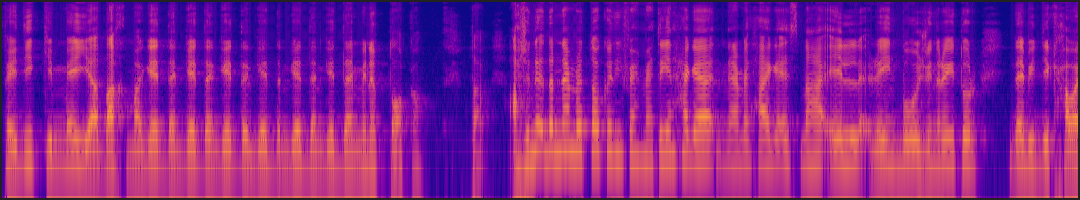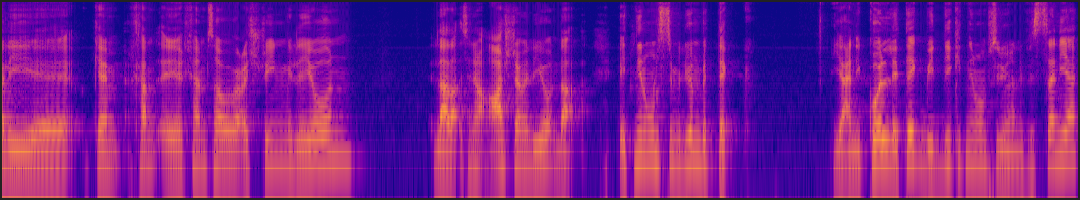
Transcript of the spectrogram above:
فيديك كمية ضخمة جدا جدا جدا جدا جدا جدا من الطاقة. طب عشان نقدر نعمل الطاقة دي فاحنا محتاجين حاجة نعمل حاجة اسمها ال rainbow generator ده بيديك حوالي كام؟ خم... 25 مليون لا لا ثانية 10 مليون لا 2.5 مليون بال tick. يعني كل tick بيديك 2.5 مليون. يعني في الثانية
